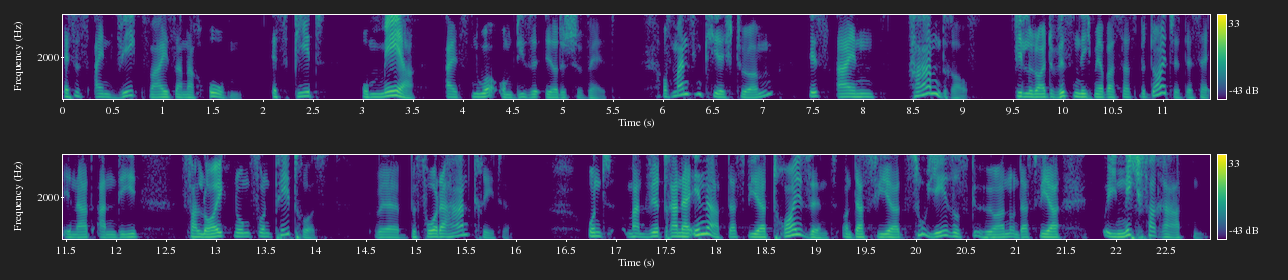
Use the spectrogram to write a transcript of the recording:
Es ist ein Wegweiser nach oben. Es geht um mehr als nur um diese irdische Welt. Auf manchen Kirchtürmen ist ein Hahn drauf. Viele Leute wissen nicht mehr, was das bedeutet. Das erinnert an die Verleugnung von Petrus, äh, bevor der Hahn krähte. Und man wird daran erinnert, dass wir treu sind und dass wir zu Jesus gehören und dass wir ihn nicht verraten.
